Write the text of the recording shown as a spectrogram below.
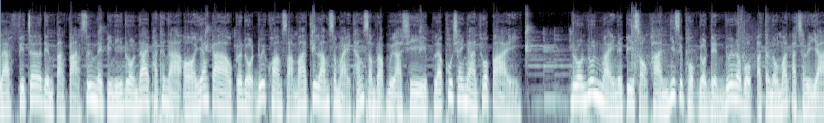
และฟีเจอร์เด่นต่างๆ ซึ่งในปีนี้โดรนได้พัฒนาออย่างก้าวกระโดดด้วยความสามารถที่ล้ำสมัยทั้งสำหรับมืออาชีพ และผู้ใช้งานทั่วไปโดรนรุ่นใหม่ในปี 2026 โดดเด่นด้วยระบบอัตโนมัติอัจฉริยะ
